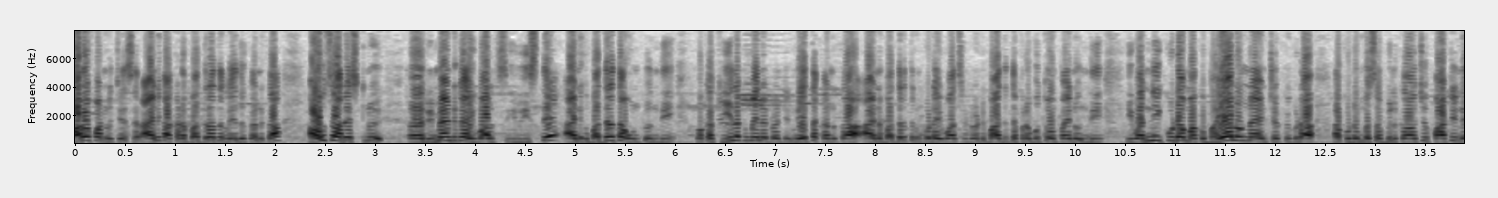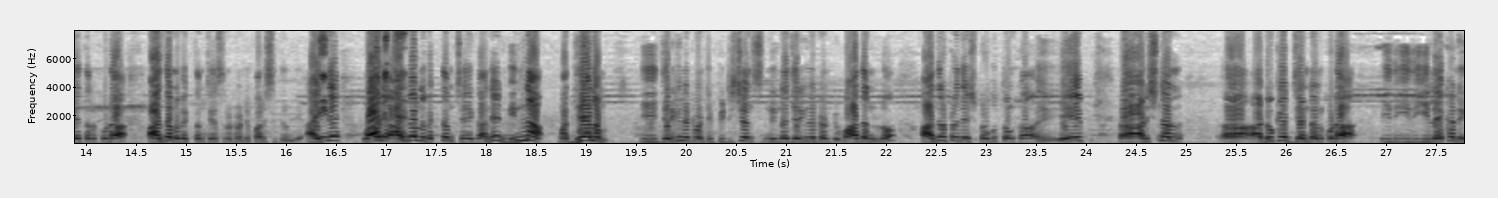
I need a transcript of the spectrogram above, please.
ఆరోపణలు చేశారు. ఆయనకు అక్కడ భద్రత లేదు కనుక హౌస్ అరెస్ట్ను రిమాండ్గా ఇవ్వాల్సి ఇస్తే ఆయనకు భద్రత ఉంటుంది. ఒక కీలకమైనటువంటి నేత కనుక ఆయన భద్రతను కూడా ఇవ్వాల్సినటువంటి బాధ్యత ప్రభుత్వం పైన ఉంది. ఇవన్నీ కూడా మాకు భయాలు ఉన్నాయని చెప్పి కూడా ఆ కుటుంబ సభ్యులు కావచ్చు పార్టీ నేతలు కూడా ఆందోళన వ్యక్తం చేస్తున్నటువంటి పరిస్థితి ఉంది. అయితే వారి ఆందోళన వ్యక్తం చేయగానే నిన్న మధ్యాహ్నం ఈ జరిగినటువంటి పిటిషన్స్ నిన్న జరిగినటువంటి వాదనలో ఆంధ్రప్రదేశ్ ప్రభుత్వం ఏ అడిషనల్ అడ్వకేట్ జనరల్ కూడా ఇది ఇది ఈ లేఖని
